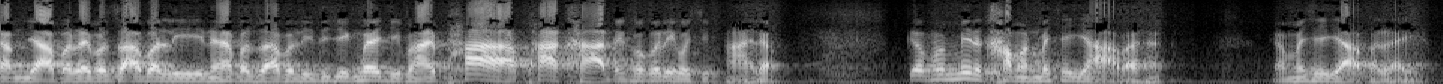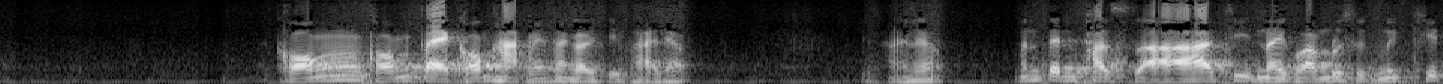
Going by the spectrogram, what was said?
คำหยาบอะไรภาษาบาลีนะภาษาบาลีที่จริงไม่จิบหายผ้าผ้าขาดเนี่ยเขาก็เรียกว่าจิบหายแล้ว ก็มันไม่คำมันไม่ใช่หยาบอะฮะก็ไม่ใช่หยาบอะไร ของของแตกของหักเนี่ยท่านก็จีบหายแล้วจีบหายแล้ว มันเป็นภาษาที่ในความรู้สึกนึกคิด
